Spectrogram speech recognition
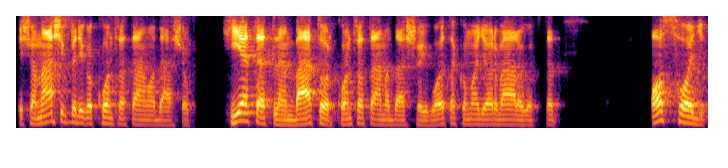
és a másik pedig a kontratámadások. Hihetetlen bátor kontratámadásai voltak a magyar válogatott. Tehát az, hogy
